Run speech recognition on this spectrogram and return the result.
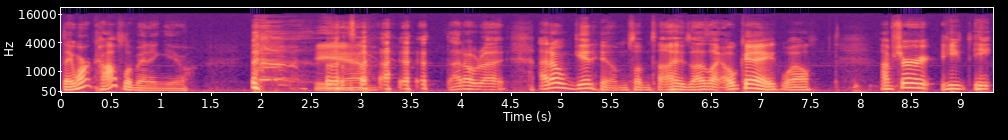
they weren't complimenting you. Yeah. I don't I, I don't get him sometimes. I was like, okay, well, I'm sure he he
